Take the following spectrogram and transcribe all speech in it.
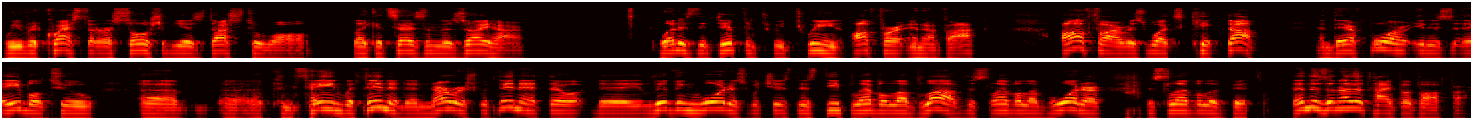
we request that our soul should be as dust to wall, like it says in the Zohar. What is the difference between Afar and Avak? Afar is what's kicked up, and therefore it is able to uh, uh, contain within it and nourish within it the, the living waters, which is this deep level of love, this level of water, this level of bittul. Then there's another type of Afar.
